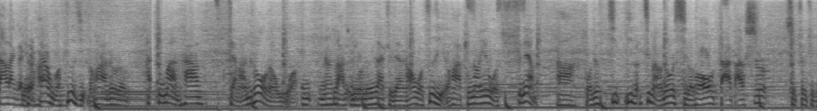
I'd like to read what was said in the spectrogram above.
搭了个刘，海。但是我自己的话就是，他杜曼他剪完之后呢，我你你能抓住留留一段时间，然后我自己的话，平常因为我训练嘛，啊，我就基基本基本上都是洗了头打打湿就就就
